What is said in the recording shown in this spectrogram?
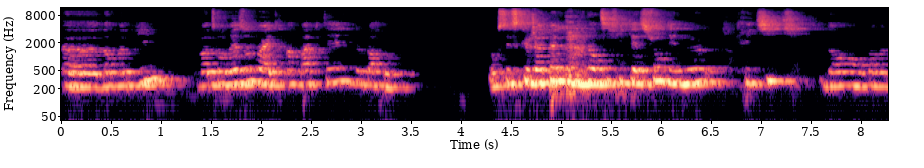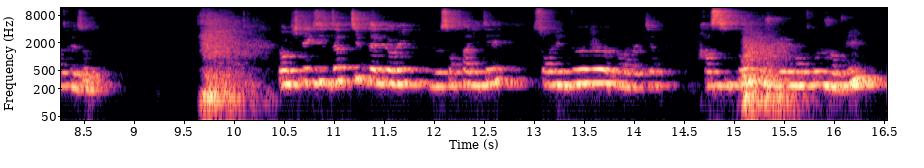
dans votre ville, votre réseau va être impacté de partout. Donc c'est ce que j'appelle l'identification des nœuds critiques dans, dans votre réseau. Donc il existe deux types d'algorithmes de centralité, sur les deux, on va dire, principaux que je vais vous montrer aujourd'hui.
